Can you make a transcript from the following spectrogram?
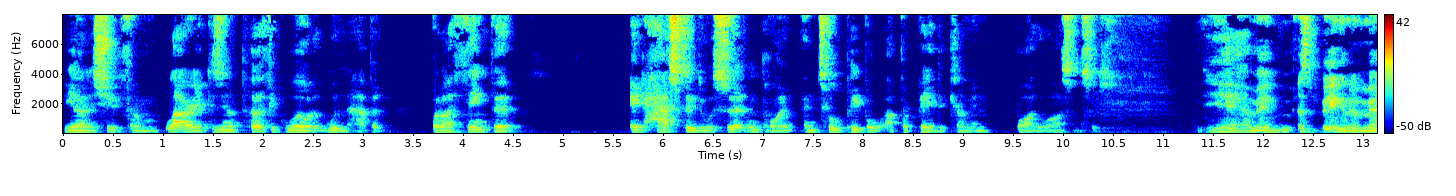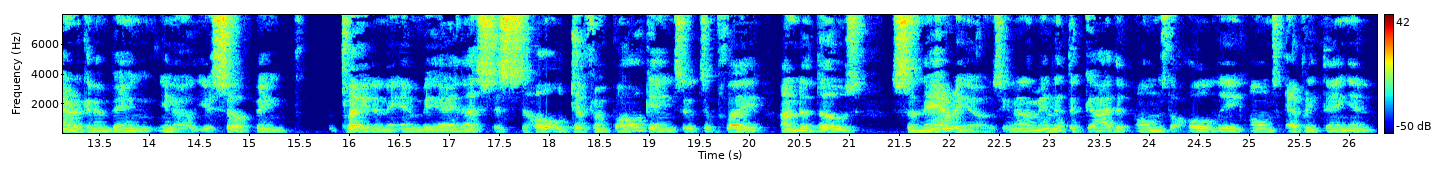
the ownership from Larry because in a perfect world it wouldn't happen. But I think that it has to to a certain point until people are prepared to come in and buy the licenses. Yeah, I mean, as being an American and being, you know, yourself being played in the NBA, that's just a whole different ball game to, to play under those scenarios. You know what I mean? That the guy that owns the whole league owns everything, and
